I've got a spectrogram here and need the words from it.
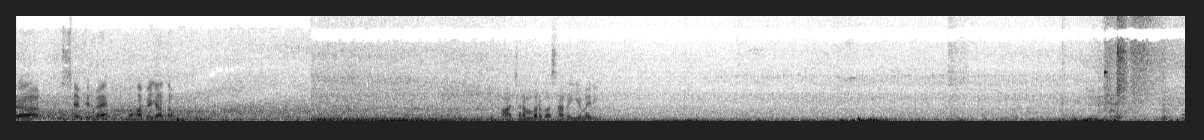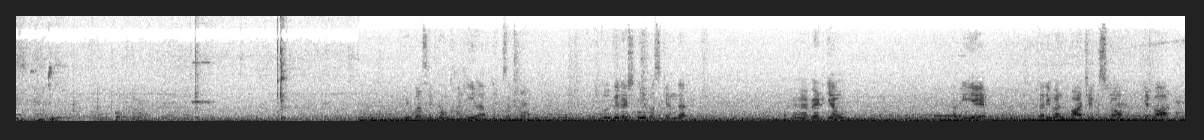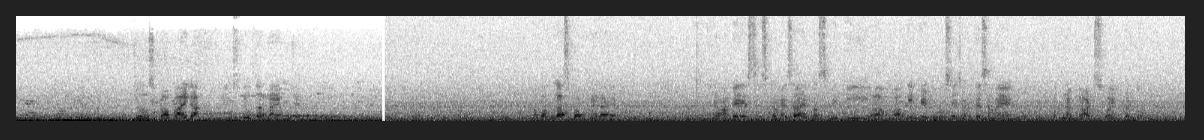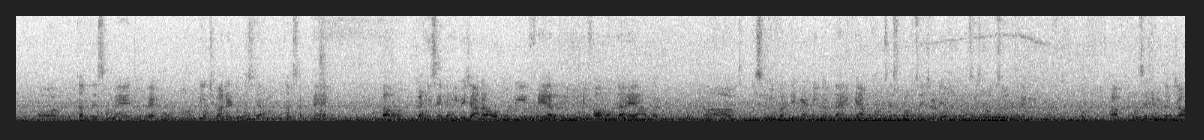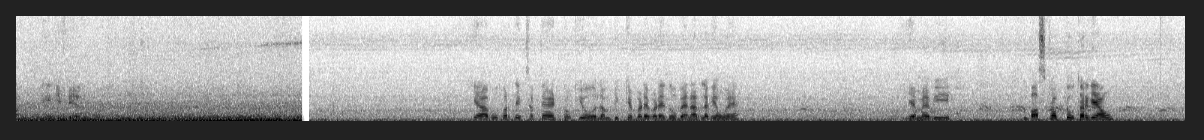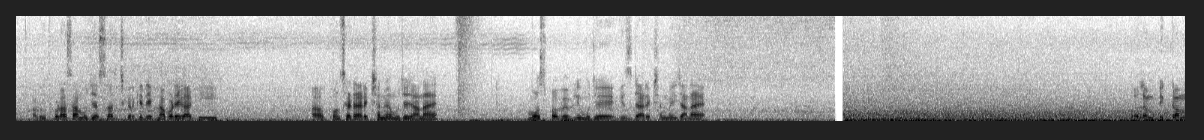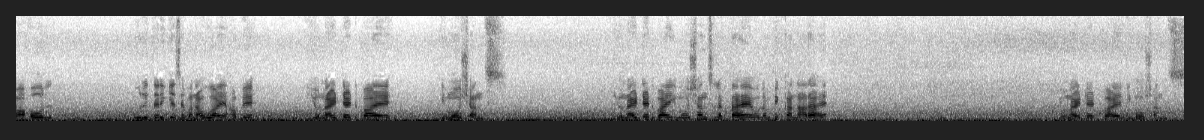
उससे फिर मैं वहाँ पे जाता हूँ। ये पाँच नंबर बस आ गई है मेरी। बस एकदम खाली है, आप देख सकते हैं। बिल्कुल भी रश नहीं है बस के अंदर। अभी मैं बैठ गया हूँ। अभी ये करीबन पाँच एक स्टॉप के बाद जो स्टॉप आएगा उस पर उतरना है मुझे। अब अगला स्टॉप मेरा है। यहाँ पे सिस्टम ऐसा है बस में कि आप आगे के डोर से चढ़ते समय अपना कार्ड स्वाइप कर दो और उतरते समय जो है वो बीच वाले डोर से हम उतर सकते हैं। कहीं से कहीं भी जाना हो तो भी फेयर यूनिफॉर्म होता है यहाँ पर। इसके ऊपर डिपेंड नहीं करता है कि आप कौन से स्टॉप से चढ़े और कौन से स्टॉप से उतरे। आप कहीं से कहीं तक जाओ एक ही फेयर क्या आप ऊपर देख सकते हैं टोक्यो ओलंपिक के बड़े बड़े दो बैनर लगे हुए हैं। यह मैं भी बस स्टॉप पे उतर गया हूँ। अभी थोड़ा सा मुझे सर्च करके देखना पड़ेगा कि आ, कौन से डायरेक्शन में मुझे जाना है। मोस्ट प्रोबेबली मुझे इस डायरेक्शन में ही जाना है। ओलंपिक का माहौल पूरी तरीके से बना हुआ है यहाँ पे। United by emotions united by emotions लगता है ओलंपिक का नारा है। यूनाइटेड बाय इमोशंस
